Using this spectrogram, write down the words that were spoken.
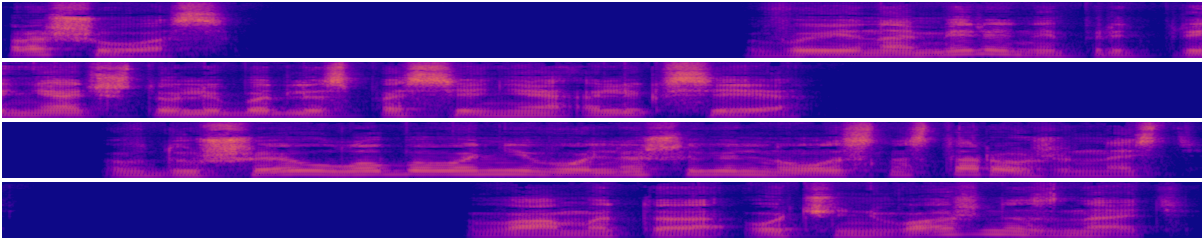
«Прошу вас». Вы намерены предпринять что-либо для спасения Алексея?» В душе у Лобова невольно шевельнулась настороженность. «Вам это очень важно знать?»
